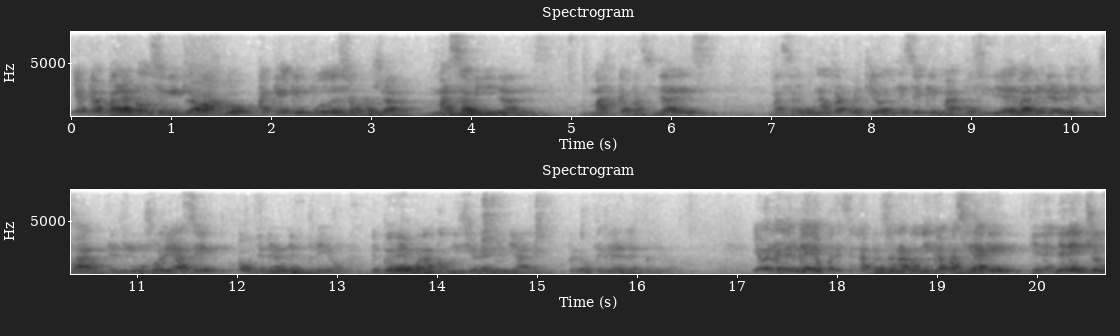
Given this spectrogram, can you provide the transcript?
Y acá para conseguir trabajo, aquel que pudo desarrollar más habilidades, más capacidades, más alguna otra cuestión, es el que más posibilidades va a tener de triunfar. El triunfo le hace obtener un empleo. Después vemos las condiciones lineales, pero obtener el empleo. Y ahora en el medio aparecen las personas con discapacidad que tienen derechos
